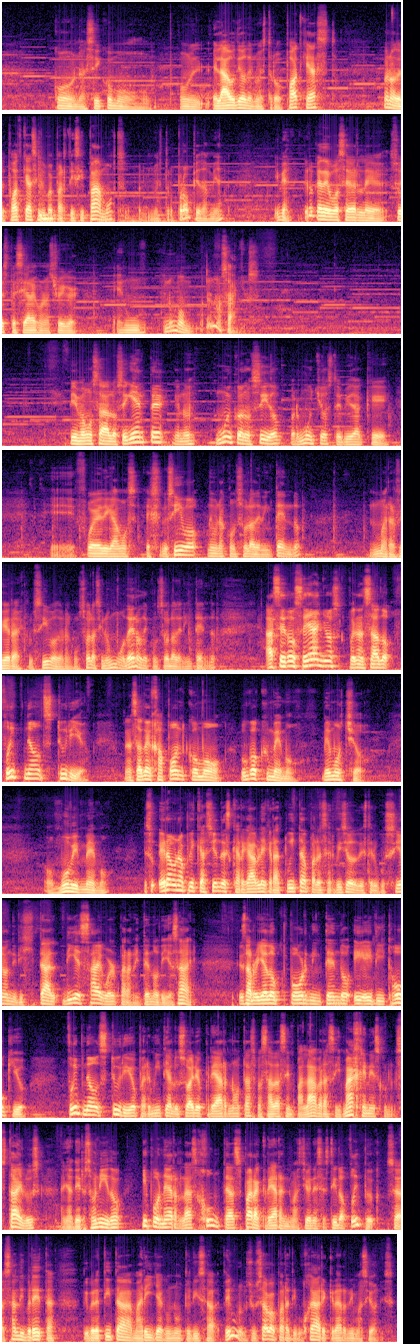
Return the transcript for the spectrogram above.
Con así como con el audio de nuestro podcast. Bueno, del podcast en el que participamos. Nuestro propio también. Y bien, creo que debo hacerle su especial Chrono Trigger en unos años. Bien, vamos a lo siguiente, que no es muy conocido por muchos debido a que eh, fue, digamos, exclusivo de una consola de Nintendo. No me refiero a exclusivo de una consola, sino un modelo de consola de Nintendo. Hace 12 años fue lanzado Flipnote Studio, lanzado en Japón como Ugoku Memo, Memocho o Movie Memo. Era una aplicación descargable gratuita para el servicio de distribución digital DSiWare para Nintendo DSi. Desarrollado por Nintendo EAD Tokyo, Flipnote Studio permite al usuario crear notas basadas en palabras e imágenes con el stylus, añadir sonido y ponerlas juntas para crear animaciones estilo flipbook, o sea, esa libreta, libretita amarilla que uno utiliza, que se usaba para dibujar y crear animaciones.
